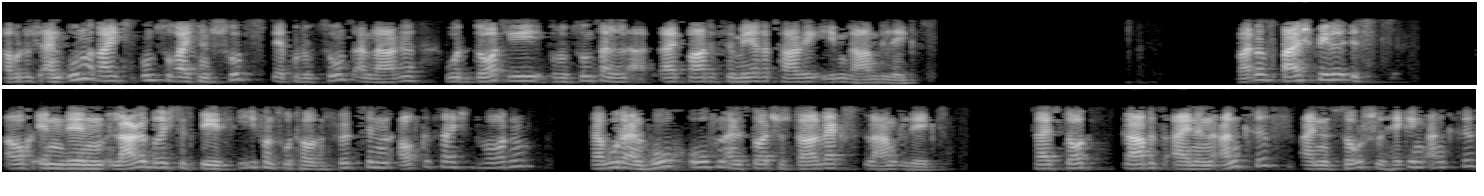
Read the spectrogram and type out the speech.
aber durch einen unzureichenden Schutz der Produktionsanlage wurde dort die Produktionsleitwarte für mehrere Tage eben lahmgelegt. Ein weiteres Beispiel ist auch in dem Lagebericht des BSI von 2014 aufgezeichnet worden. Da wurde ein Hochofen eines deutschen Stahlwerks lahmgelegt. Das heißt, dort gab es einen Angriff, einen Social Hacking Angriff,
